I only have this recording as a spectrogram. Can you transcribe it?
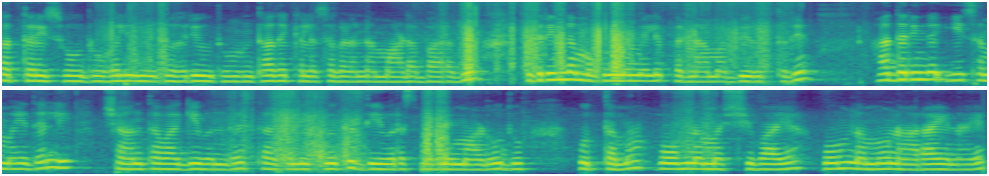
ಕತ್ತರಿಸುವುದು, ಹೊಲಿಯುವುದು, ಹರಿಯುವುದು ಮುಂತಾದ ಕೆಲಸಗಳನ್ನು ಮಾಡಬಾರದು. ಇದರಿಂದ ಮಗುವಿನ ಮೇಲೆ ಪರಿಣಾಮ ಬೀರುತ್ತದೆ. ಆದ್ದರಿಂದ ಈ ಸಮಯದಲ್ಲಿ ಶಾಂತವಾಗಿ ಒಂದೇ ಸ್ಥಳದಲ್ಲಿ ಕುಳಿತು ದೇವರ ಸ್ಮರಣೆ ಮಾಡುವುದು ಉತ್ತಮ. ಓಂ ನಮಃ ಶಿವಾಯ, ಓಂ ನಮೋ ನಾರಾಯಣಾಯ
